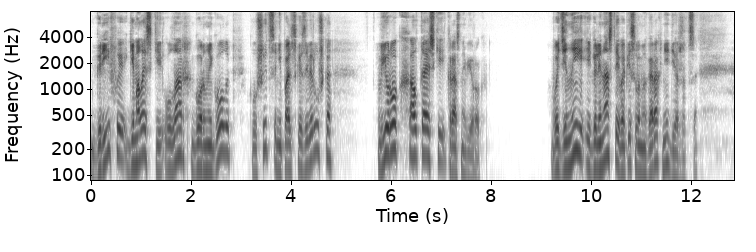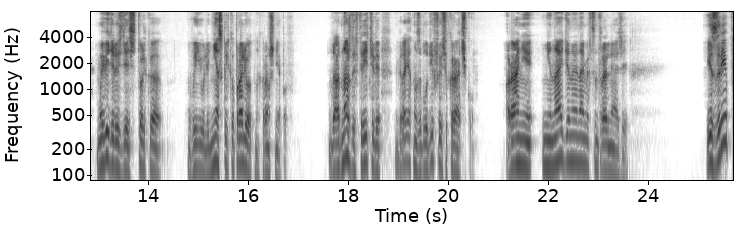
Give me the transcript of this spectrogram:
грифы, гималайский улар, горный голубь, клушица, непальская заверушка, вьюрок алтайский, красный вьюрок. Водяные и голенастые в описываемых горах не держатся. Мы видели здесь только в июле несколько пролетных кроншнепов. Да однажды встретили, вероятно, заблудившуюся крачку, ранее не найденную нами в Центральной Азии — из рыб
